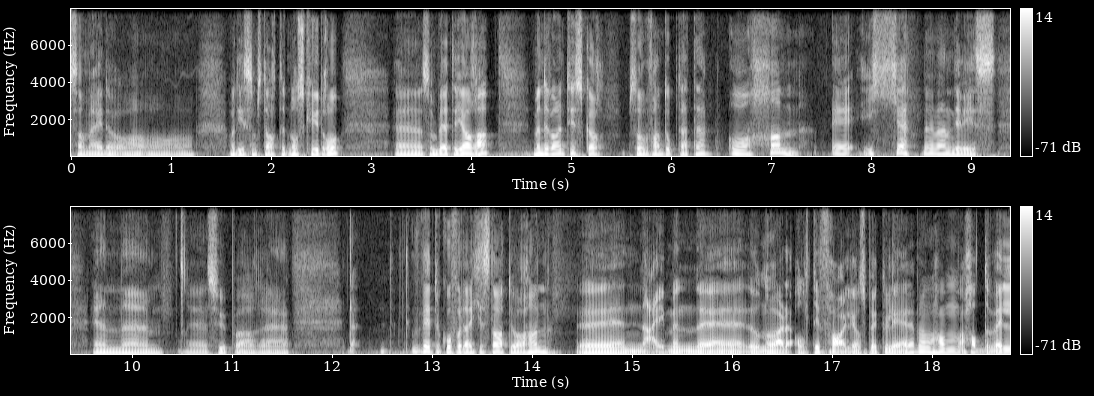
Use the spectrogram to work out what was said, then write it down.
Sam Eide og, og, og de som startet Norsk Hydro eh, som ble til Yara. Men det var en tysker som fant opp dette. Og han er ikke nødvendigvis en eh, super eh, Vet du hvorfor det er ikke statue av han? Uh, nei, men uh, nå er det alltid farlig å spekulere. Men han hadde vel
